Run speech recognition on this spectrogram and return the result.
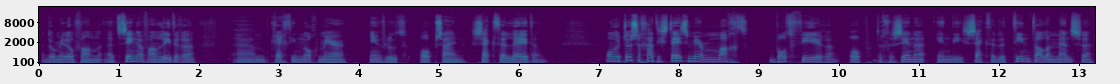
door middel van het zingen van liederen um, kreeg hij nog meer invloed op zijn secteleden. Ondertussen gaat hij steeds meer macht botvieren op de gezinnen in die secte, de tientallen mensen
